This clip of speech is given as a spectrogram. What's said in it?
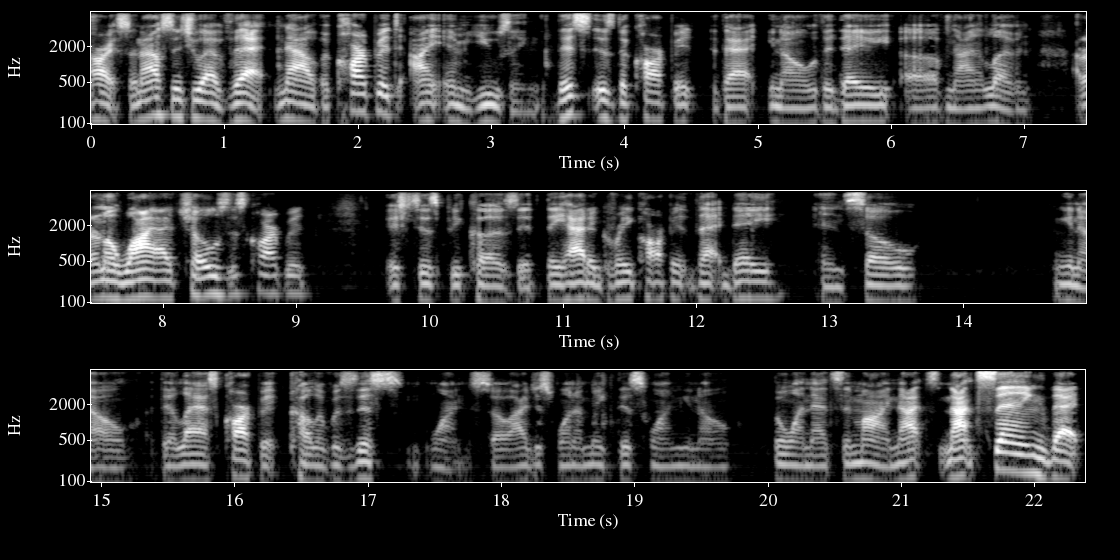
Alright, so now since you have that, now the carpet I am using. This is the carpet that, you know, the day of 9-11. I don't know why I chose this carpet. It's just because it, they had a gray carpet that day, and so, you know, their last carpet color was this one. So I just want to make this one, you know, the one that's in mind. Not not saying that,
